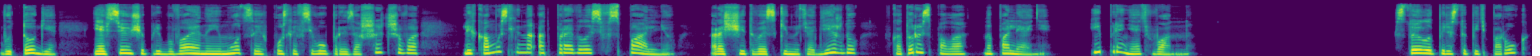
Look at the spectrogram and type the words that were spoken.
В итоге я все еще пребывая на эмоциях после всего произошедшего, легкомысленно отправилась в спальню, рассчитывая скинуть одежду — которой спала на поляне, и принять ванну. Стоило переступить порог,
